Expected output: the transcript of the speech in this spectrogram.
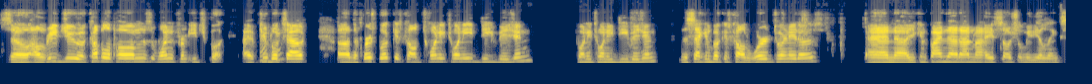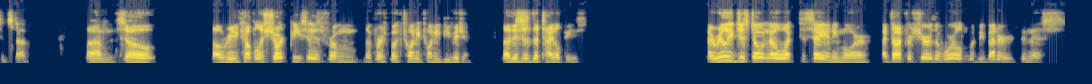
So I'll read you a couple of poems, one from each book. I have two okay. books out. Uh, the first book is called 2020 Division. 2020 Division. The second book is called Word Tornadoes. And uh, you can find that on my social media links and stuff. Um, so I'll read a couple of short pieces from the first book, 2020 Division. Uh, this is the title piece. I really just don't know what to say anymore. I thought for sure the world would be better than this,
